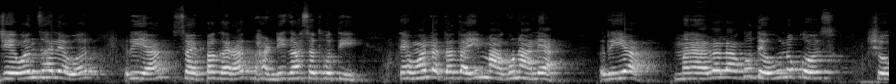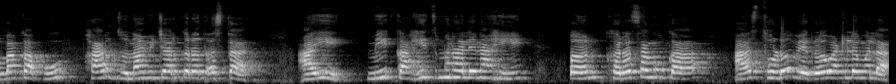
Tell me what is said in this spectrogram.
जेवण झाल्यावर रिया स्वयंपाकघरात भांडी घासत होती. तेव्हा लताताई मागून आल्या. रिया मनाला लागू देऊ नकोस. शोभा काकू फार जुना विचार करत असतात. आई मी काहीच म्हणाले नाही पण खरं सांगू का? आज थोडं वेगळं वाटलं मला.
